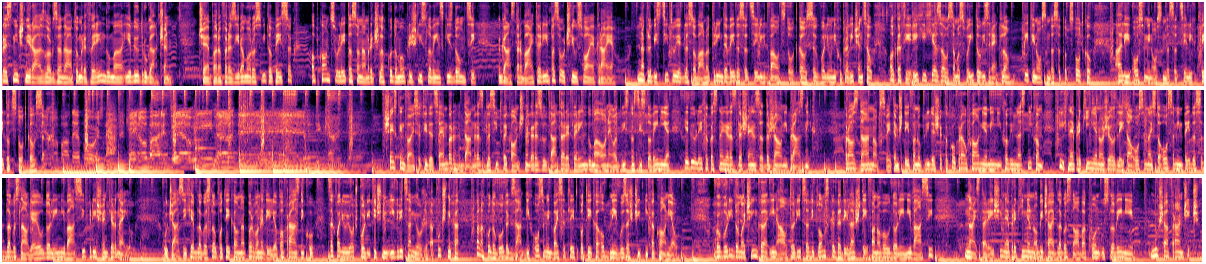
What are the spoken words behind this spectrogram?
Resnični razlog za datum referenduma je bil drugačen. Če parafraziramo Rosvito Pesek, ob koncu leta so namreč lahko domov prišli slovenski zdomci, gastarbajterji pa so odšli v svoje kraje. Na plebiscitu je glasovalo 93,2 odstotka vseh volivnih upravičencev, od katerih jih je za osamosvojitev izreklo 85 odstotkov ali 88,5 odstotka vseh. 26. december, dan razglasitve končnega rezultata referenduma o neodvisnosti Slovenije, je bil leto kasneje razglašen za državni praznik. Prost dan ob svetem Štefanu pride še kako prav konjem in njihovim lastnikom, ki jih neprekinjeno že od leta 1858 blagoslavljajo v dolini vasi pri Šentjerneju. Včasih je blagoslov potekal na prvo nedeljo po prazniku, zahvaljujoč političnim igricam Jožeta Pučnika, pa lahko dogodek zadnjih 28 let poteka ob dnevu zaščitnika konjev. Govori domačinka in avtorica diplomskega dela Štefanovo v dolini vasi, najstarejši neprekinjen običaj blagoslova kon v Sloveniji, Nuša Frančič.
